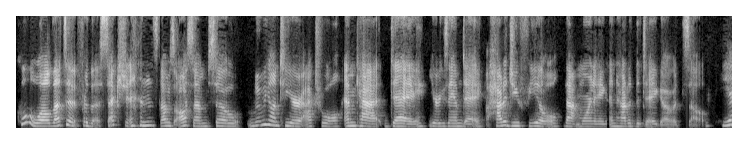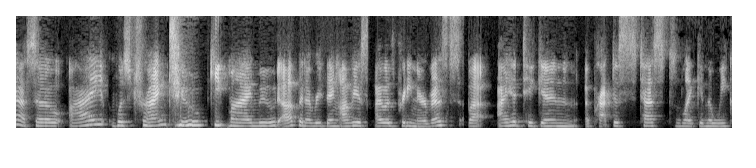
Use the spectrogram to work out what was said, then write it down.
Cool. Well, that's it for the sections. that was awesome. So moving on to your actual MCAT day, your exam day, how did you feel that morning and how did the day go itself? Yeah, so I was trying to keep my mood up and everything. Obviously, I was pretty nervous, but I had taken a practice test like in the week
